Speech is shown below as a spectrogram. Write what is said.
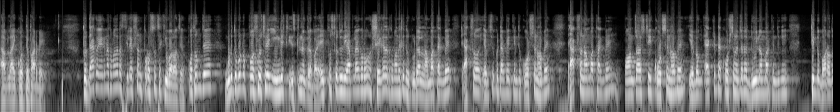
অ্যাপ্লাই করতে পারবে। তো দেখো, এখানে তোমাদের সিলেকশন প্রসেসে কি বলা হচ্ছে? প্রথম যে গুরুত্বপূর্ণ পোস্ট হচ্ছে ইংলিশ স্টেনোগ্রাফার এই পোস্টে যদি অ্যাপ্লাই করো, সেক্ষেত্রে তোমাদের কিন্তু টোটাল নাম্বার থাকবে। একশো এমসিকিউ টাইপের কিন্তু কোশ্চেন হবে। একশো নাম্বার থাকবে, পঞ্চাশটি কোশ্চেন হবে এবং একটা কোশ্চেনের জন্য দুই নাম্বার কিন্তু কিন্তু বরাদ্দ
